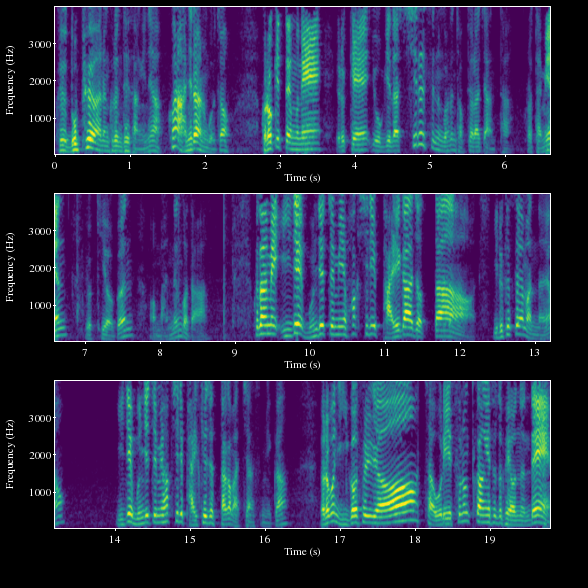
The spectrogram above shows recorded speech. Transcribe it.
그래서 높여야 하는 그런 대상이냐? 그건 아니라는 거죠. 그렇기 때문에 이렇게 여기에다 C를 쓰는 것은 적절하지 않다. 그렇다면 이 기억은 어, 맞는 거다. 그 다음에 이제 문제점이 확실히 밝아졌다. 이렇게 써야 맞나요? 이제 문제점이 확실히 밝혀졌다가 맞지 않습니까? 여러분 이것을요. 자 우리 수능 특강에서도 배웠는데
